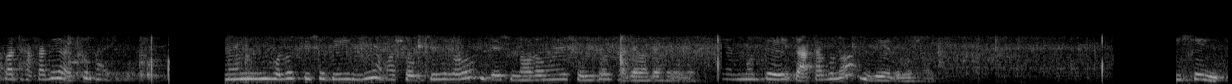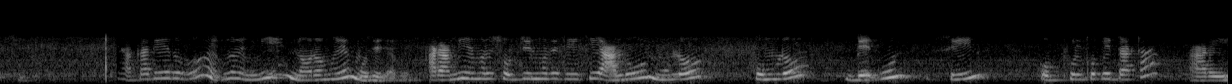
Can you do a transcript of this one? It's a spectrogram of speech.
আবার ঢাকা দিয়ে একটু ভাজবো। নুন, হলুদ কিছু দিইনি, আমার সবজিগুলো বেশ নরম হয়ে সুন্দর ভাজা ভাজা হয়ে গেছে। এর মধ্যে এই ডাটাগুলো দিয়ে দেবো সব। মিশিয়ে নিচ্ছি। ঢাকা দিয়ে দেবো, এগুলো এমনি নরম হয়ে মজে যাবে। আর আমি এর মধ্যে সবজির মধ্যে দিয়েছি আলু, মূলো, কুমড়ো, বেগুন, সিম ফুলকপির ডাটা আর এই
